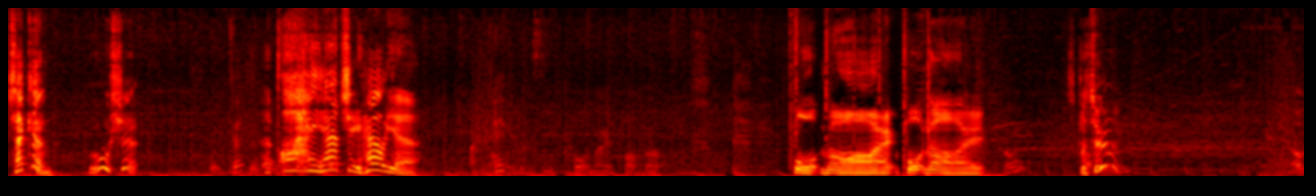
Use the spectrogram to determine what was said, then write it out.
Tekken! Oh shit. Oh, hey oh, hell yeah! Fortnite pop up. Fortnite! Fortnite! Oh, Splatoon? oh,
